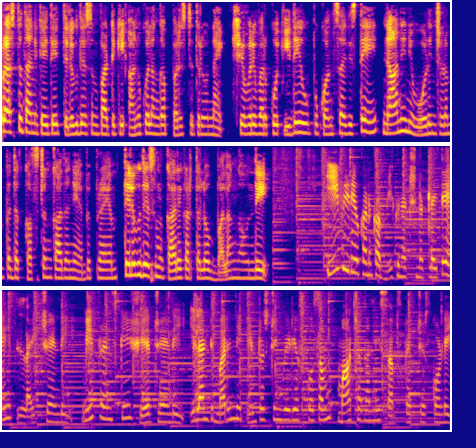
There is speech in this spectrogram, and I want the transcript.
ప్రస్తుతానికైతే తెలుగుదేశం పార్టీకి అనుకూలంగా పరిస్థితులు ఉన్నాయి. చివరి వరకు ఇదే ఉప్పు కొనసాగిస్తే నానిని ఓడించడం పెద్ద కష్టం కాదనే అభిప్రాయం తెలుగుదేశం కార్యకర్తలో బలంగా ఉంది. ఈ వీడియో కనుక మీకు నచ్చినట్లయితే లైక్ చేయండి మీ ఫ్రెండ్స్కి షేర్ చేయండి. ఇలాంటి మరిన్ని ఇంట్రెస్టింగ్ వీడియోస్ కోసం మా ఛానల్ని సబ్స్క్రైబ్ చేసుకోండి.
